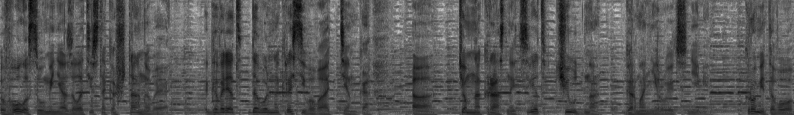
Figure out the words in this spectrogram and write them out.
волосы у меня золотисто-каштановые, говорят, довольно красивого оттенка, а темно-красный цвет чудно гармонирует с ними. Кроме того,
